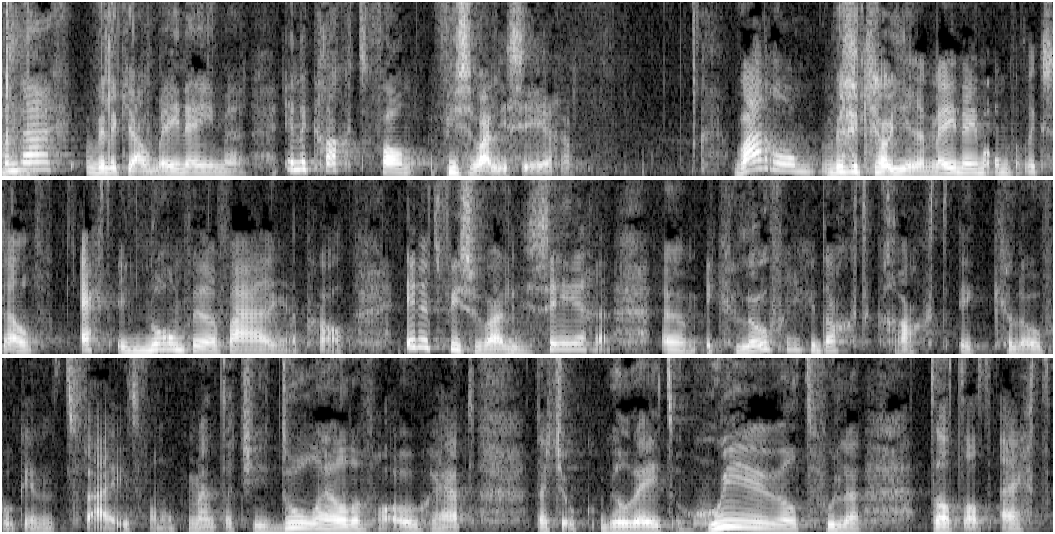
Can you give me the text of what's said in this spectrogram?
Vandaag wil ik jou meenemen in de kracht van visualiseren. Waarom wil ik jou hierin meenemen? Omdat ik zelf echt enorm veel ervaring heb gehad in het visualiseren. Ehm, ik geloof in gedachtekracht. Ik geloof ook in het feit van op het moment dat je je doel helder voor ogen hebt, dat je ook wil weten hoe je je wilt voelen, dat dat echt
